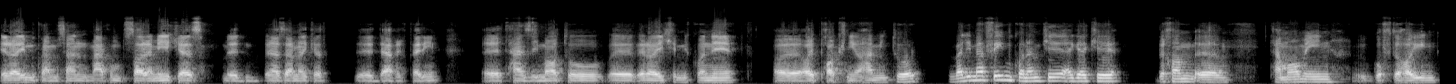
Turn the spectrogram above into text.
ارائه می‌کنن. مثلا مرحوم سارمی یکی از به نظر من که دقیق ترین تنظیمات رو ارائه که می‌کنه. آی پاکنیا همینطور. ولی من فکر می‌کنم که اگر که بخوام تمام این گفته های این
